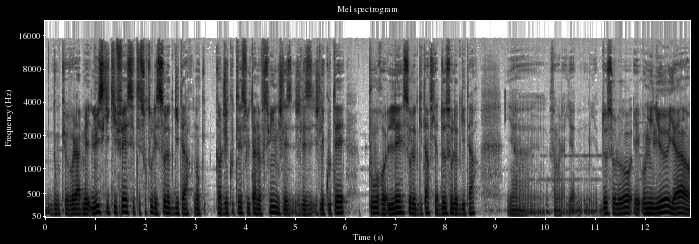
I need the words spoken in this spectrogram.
donc euh, voilà. Mais lui, ce qu'il kiffait, c'était surtout les solos de guitare. Donc quand j'écoutais Sultan of Swing, je, les, je, les, je l'écoutais pour les solos de guitare parce qu'il y a deux solos de guitare. Il y a, enfin voilà, il y a, deux solos et au milieu, il y a,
